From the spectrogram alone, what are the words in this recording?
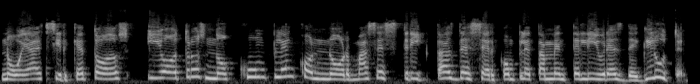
no voy a decir que todos, y otros no cumplen con normas estrictas de ser completamente libres de gluten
